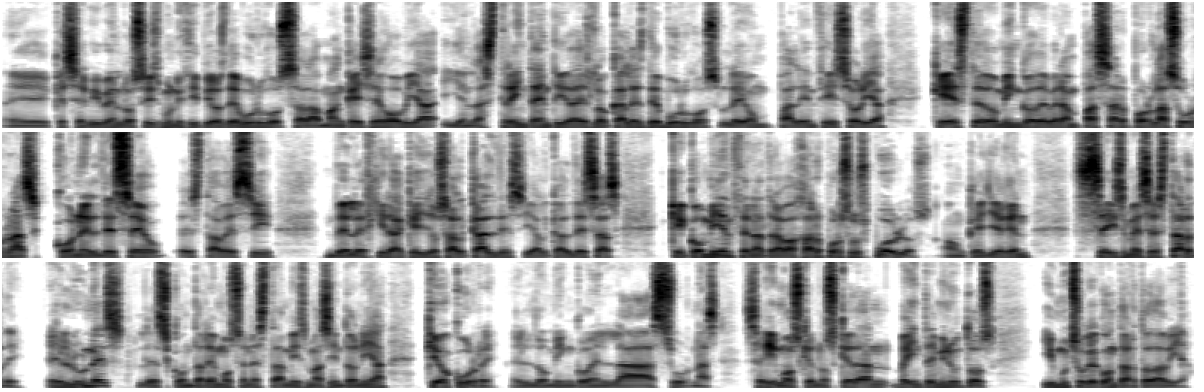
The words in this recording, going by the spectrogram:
eh, que se vive en los seis municipios de Burgos, Salamanca y Segovia y en las 30 entidades locales de Burgos, León, Palencia y Soria, que este domingo deberán pasar por las urnas con el deseo, esta vez sí, de elegir a aquellos alcaldes y alcaldesas que comiencen a trabajar por sus pueblos, aunque lleguen seis meses tarde. El lunes les contaremos en esta misma sintonía qué ocurre el domingo en las urnas. Seguimos, que nos quedan 20 minutos y mucho que contar todavía.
